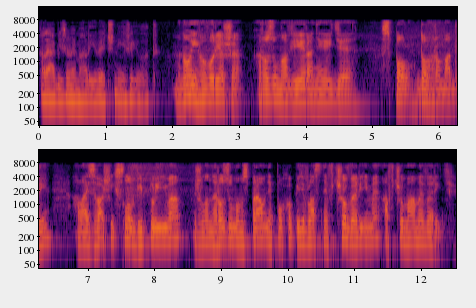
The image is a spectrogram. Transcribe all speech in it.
ale aby sme mali väčší život. Mnohí hovoria, že rozum a viera nejde spolu dohromady, ale aj z vašich slov vyplýva, že len rozumom správne pochopiť vlastne v čo veríme a v čo máme veriť.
